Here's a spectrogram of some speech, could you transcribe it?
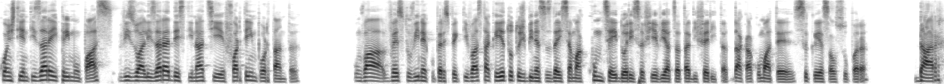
conștientizarea e primul pas, vizualizarea destinației e foarte importantă. Cumva vestul vine cu perspectiva asta că e totuși bine să-ți dai seama cum ți-ai dori să fie viața ta diferită, dacă acum te sâcăie sau supără. Dar,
